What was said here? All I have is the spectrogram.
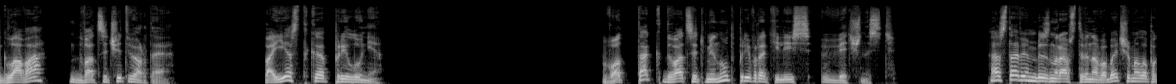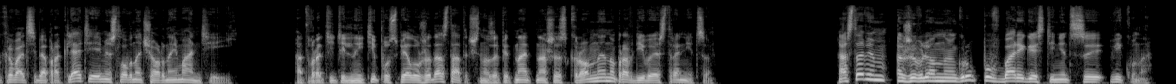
Глава 24. Поездка при Луне. Вот так 20 минут превратились в вечность. Оставим безнравственного Бэтчемела покрывать себя проклятиями, словно черной мантией. Отвратительный тип успел уже достаточно запятнать наши скромные, но правдивые страницы. Оставим оживленную группу в баре гостиницы Викуна.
